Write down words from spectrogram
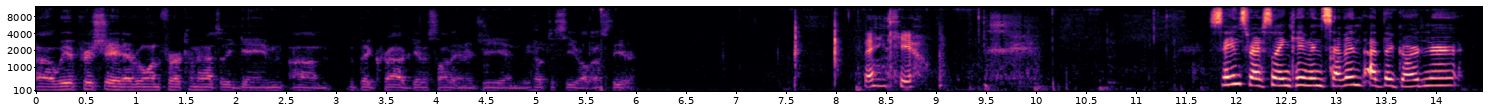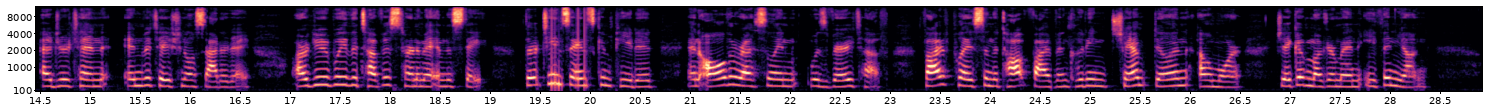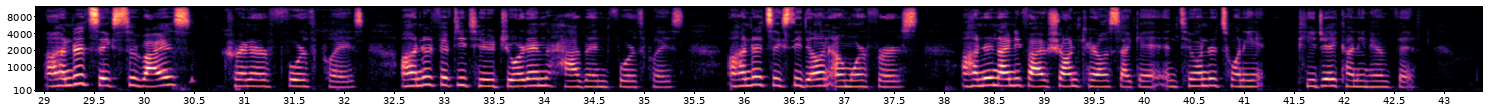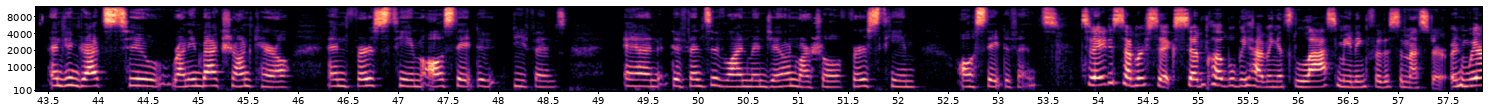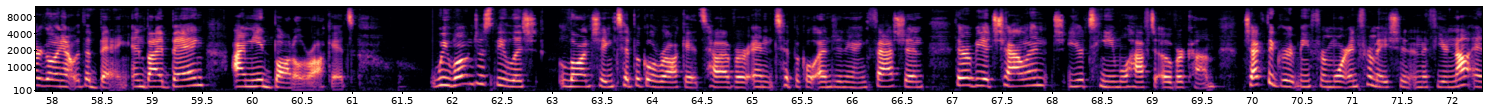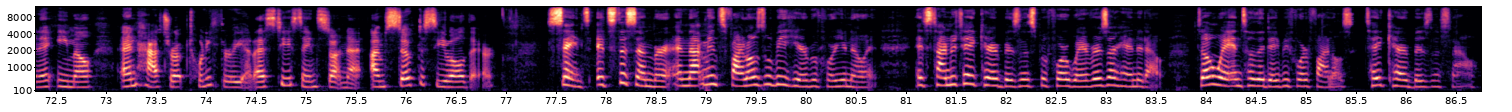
Uh, we appreciate everyone for coming out to the game. Um, the big crowd gave us a lot of energy, and we hope to see you all the rest of the year. Thank you. Saints Wrestling came in seventh at the Gardner Edgerton Invitational Saturday, arguably the toughest tournament in the state. 13 Saints competed, and all the wrestling was very tough. Five placed in the top five, including champ Dylan Elmore, Jacob Muggerman, Ethan Young. 106 Tobias Krenner, fourth place. 152 Jordan Haben, fourth place. 160 Dylan Elmore, first. 195 Sean Carroll, second. And 220 PJ Cunningham, fifth. And congrats to running back Sean Carroll and first team All-State de defense and defensive lineman Jalen Marshall, first team All-State defense. Today, December 6th, STEM Club will be having its last meeting for the semester, and we are going out with a bang. And by bang, I mean bottle rockets. We won't just be launching typical rockets, however, in typical engineering fashion. There will be a challenge your team will have to overcome. Check the GroupMe for more information, and if you're not in it, email nhatcherup23 at stsaints.net. I'm stoked to see you all there. Saints, it's December, and that means finals will be here before you know it. It's time to take care of business before waivers are handed out. Don't wait until the day before finals. Take care of business now.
